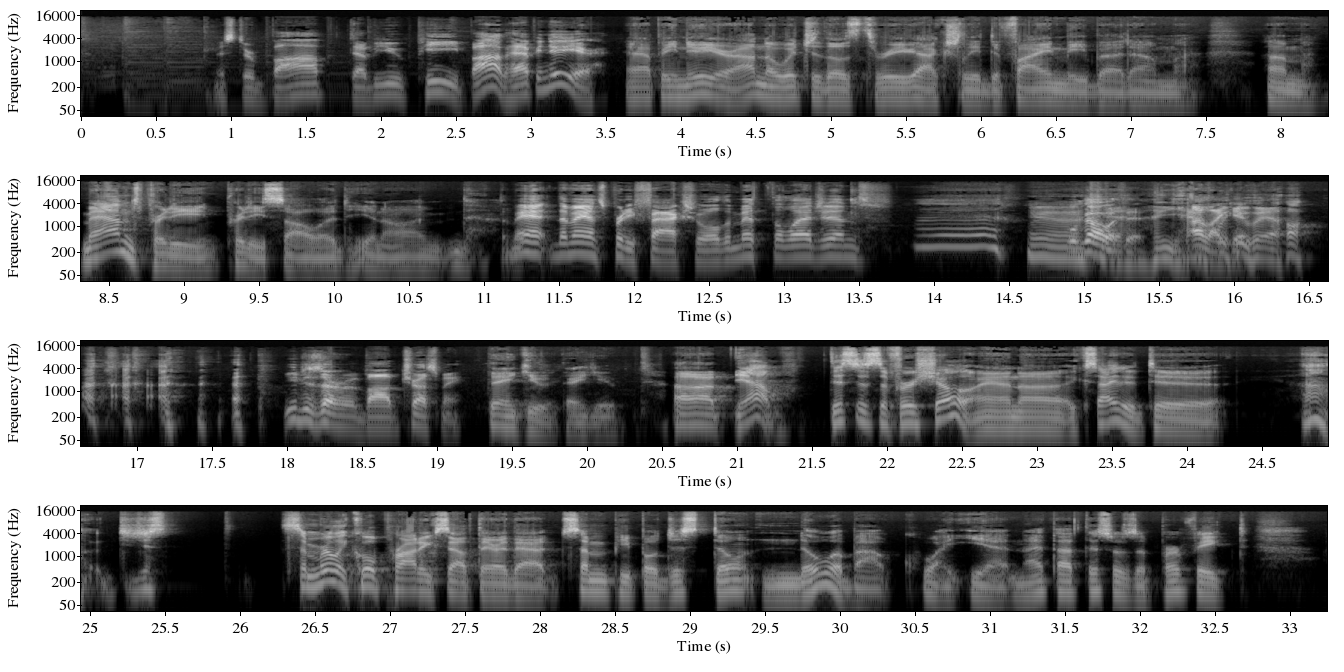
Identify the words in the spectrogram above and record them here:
Mr. Bob WP. Bob, happy new year. Happy New Year. I don't know which of those three actually define me, but um um man's pretty pretty solid, you know. I'm The man the man's pretty factual. The myth, the legend. eh, yeah, We'll go with yeah, it. Yeah, I like it. will. you deserve it, Bob. Trust me. thank you. Thank you. Uh yeah, this is the first show and uh excited to oh, just some really cool products out there that some people just don't know about quite yet. And I thought this was a perfect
